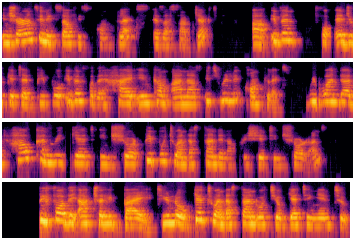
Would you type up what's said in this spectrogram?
Insurance in itself is complex as a subject. Uh, even for educated people, even for the high income earners, it's really complex. We wondered how can we get insure people to understand and appreciate insurance before they actually buy it, you know, get to understand what you're getting into.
